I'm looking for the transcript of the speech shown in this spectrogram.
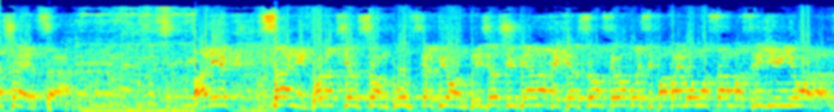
Приглашается Олег Сальник, город Херсон, клуб «Скорпион», призер чемпионата Херсонской области по боевому самбо среди юниоров.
